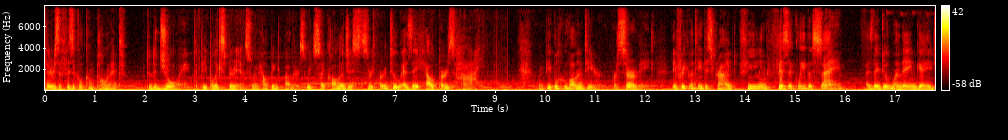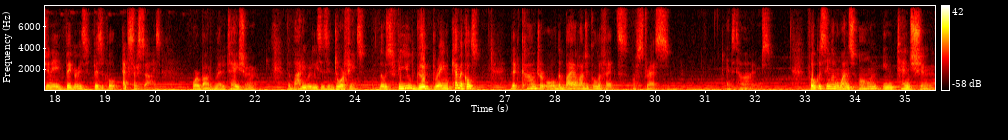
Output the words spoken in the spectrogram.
There is a physical component to the joy that people experience when helping others, which psychologists refer to as a helper's high. When people who volunteer are surveyed, they frequently described feeling physically the same as they do when they engage in a vigorous physical exercise or a bout of meditation. The body releases endorphins, those feel good brain chemicals that counter all the biological effects of stress at times. Focusing on one's own intention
